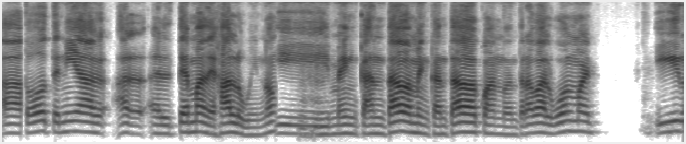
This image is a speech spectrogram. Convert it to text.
Ah, todo tenía el tema de Halloween, ¿no? Y me encantaba, me encantaba cuando entraba al Walmart ir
